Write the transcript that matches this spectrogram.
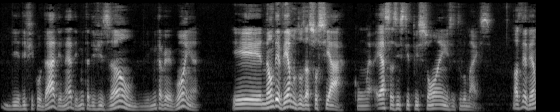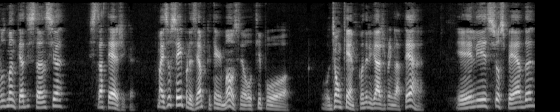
de dificuldade, né, de muita divisão, de muita vergonha, e não devemos nos associar com essas instituições e tudo mais. Nós devemos manter a distância estratégica. Mas eu sei, por exemplo, que tem irmãos, né, o tipo o John Kemp, quando ele viaja para a Inglaterra, ele se hospeda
